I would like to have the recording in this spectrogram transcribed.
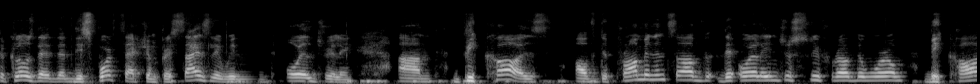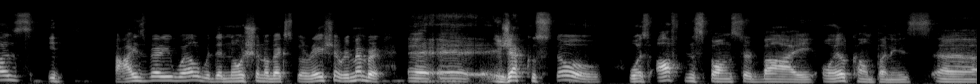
to close the, the, the sports section precisely with oil drilling um, because of the prominence of the oil industry throughout the world, because it ties very well with the notion of exploration. Remember, uh, uh, Jacques Cousteau was often sponsored by oil companies uh,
